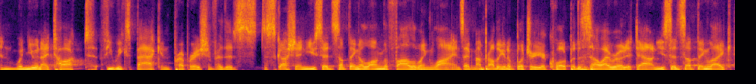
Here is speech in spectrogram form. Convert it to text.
And when you and I talked a few weeks back in preparation for this discussion, you said something along the following lines. I'm probably going to butcher your quote, but this is how I wrote it down. You said something like,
